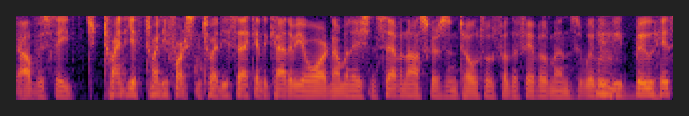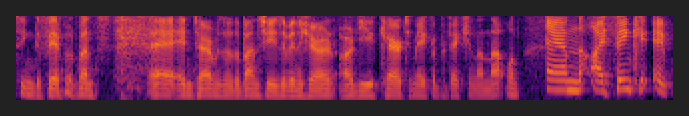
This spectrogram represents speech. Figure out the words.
obviously, 20th, 21st, 22nd Academy Award nominations, seven Oscars in total for The Fabelmans. Will we Hmm. be boo hissing The Fabelmans uh, in terms of the Banshees of Inisherin, or do you care to make a prediction on that one? Um, I think it,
